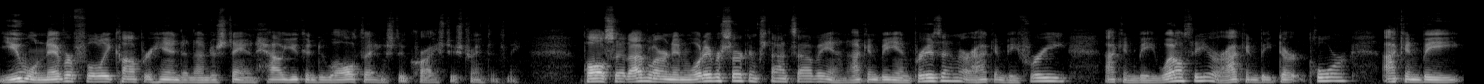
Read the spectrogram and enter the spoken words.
you will never fully comprehend and understand how you can do all things through Christ who strengthens me. Paul said, I've learned in whatever circumstance I'm in, I can be in prison or I can be free, I can be wealthy or I can be dirt poor, I can be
